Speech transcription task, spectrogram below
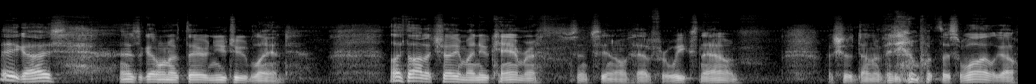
Hey guys, how's it going out there in YouTube land? Well, I thought I'd show you my new camera since you know I've had it for weeks now and I should have done a video with this a while ago.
